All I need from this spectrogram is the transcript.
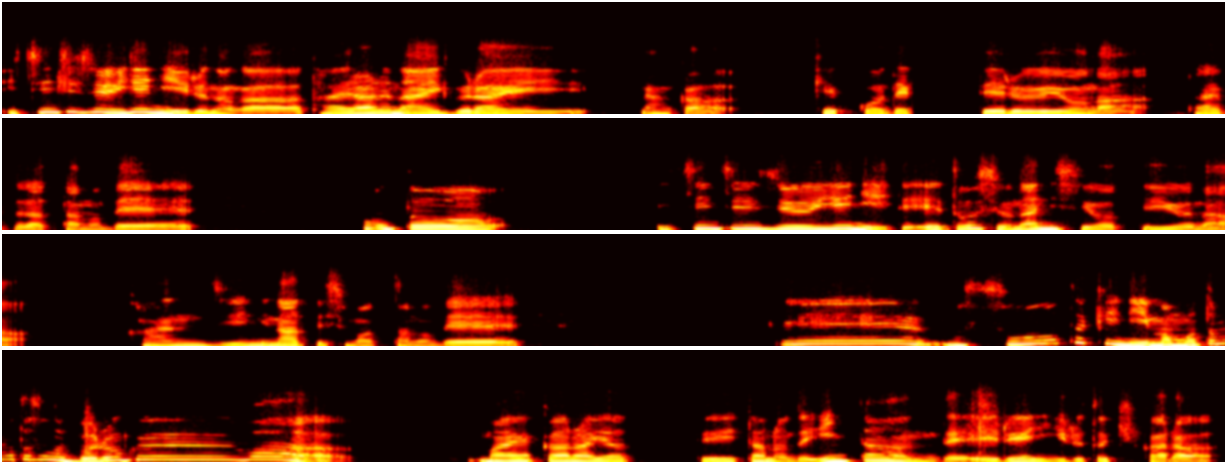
一日中家にいるのが耐えられないぐらい、なんか結構できてるようなタイプだったので、本当、一日中家にいて、え、どうしよう、何しようっていうような感じになってしまったので、で、まあ、その時に、まあ、もともとそのブログは前からやっていたので、インターンで LA にいる時から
